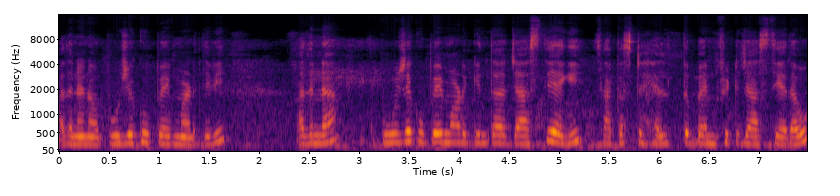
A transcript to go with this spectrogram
ಅದನ್ನು ನಾವು ಪೂಜೆಗೂ ಉಪಯೋಗ ಮಾಡ್ತೀವಿ. ಅದನ್ನು ಪೂಜೆಗೆ ಉಪಯೋಗ ಮಾಡೋಕ್ಕಿಂತ ಜಾಸ್ತಿಯಾಗಿ ಸಾಕಷ್ಟು ಹೆಲ್ತ್ ಬೆನಿಫಿಟ್ ಜಾಸ್ತಿ ಅದಾವು.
